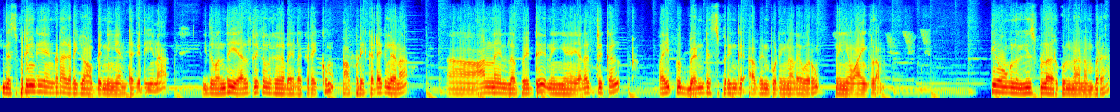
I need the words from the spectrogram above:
இந்த ஸ்ப்ரிங்கு எங்கடா கிடைக்கும் அப்படின்னு நீங்கள் என்கிட்ட கேட்டிங்கன்னா இது வந்து எலக்ட்ரிக்கல் கடையில் கிடைக்கும். அப்படி கிடைக்கலனா ஆன்லைனில் போயிட்டு நீங்கள் எலக்ட்ரிக்கல் பைப்பு பெண்ட் ஸ்ப்ரிங் அப்படின்னு போட்டிங்கனாலே வரும். நீங்கள் வாங்கிக்கலாம். இது உங்களுக்கு யூஸ்ஃபுல்லாக இருக்கும்னு நான் நம்புகிறேன்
